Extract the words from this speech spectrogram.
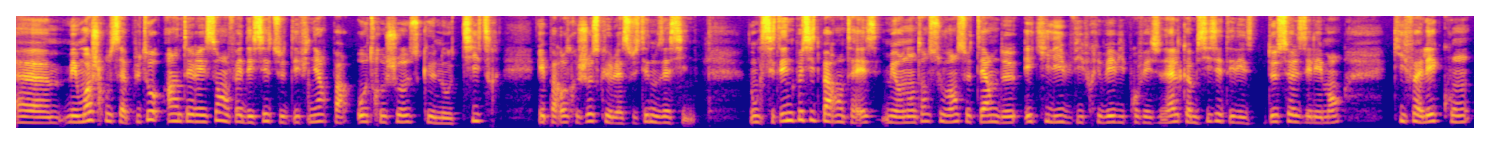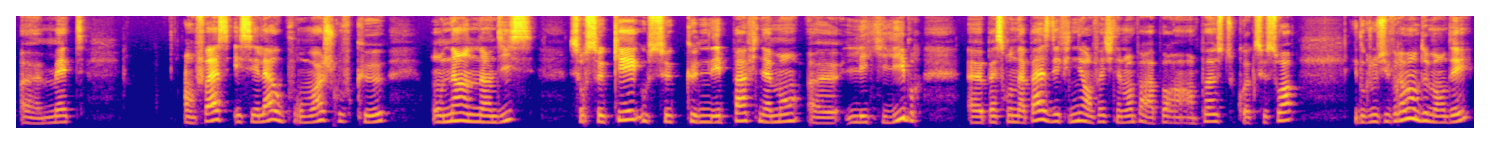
Euh, mais moi, je trouve ça plutôt intéressant, en fait, d'essayer de se définir par autre chose que nos titres et par autre chose que la société nous assigne. Donc, c'était une petite parenthèse, mais on entend souvent ce terme de équilibre vie privée, vie professionnelle, comme si c'était les deux seuls éléments qu'il fallait qu'on euh, mette en face. Et c'est là où, pour moi, je trouve que on a un indice sur ce qu'est ou ce que n'est pas finalement euh, l'équilibre. Euh, parce qu'on n'a pas à se définir en fait finalement par rapport à un poste ou quoi que ce soit. Et donc je me suis vraiment demandé,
